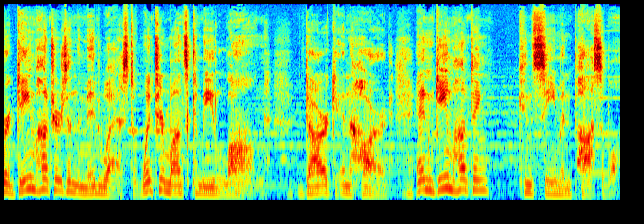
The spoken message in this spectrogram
For game hunters in the Midwest, winter months can be long, dark, and hard, and game hunting can seem impossible.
